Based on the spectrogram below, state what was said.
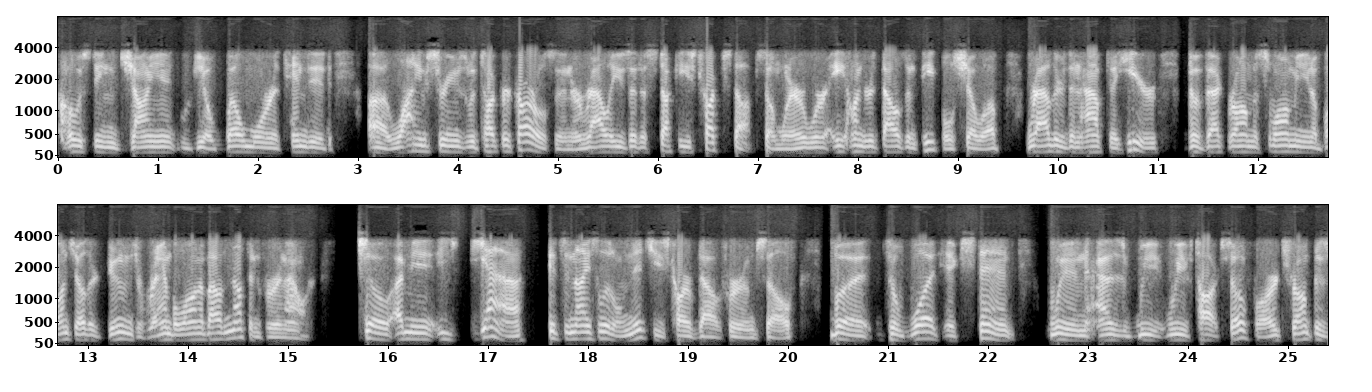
hosting giant, you know, well more attended uh, live streams with Tucker Carlson or rallies at a Stuckey's truck stop somewhere where 800,000 people show up rather than have to hear Vivek Ramaswamy and a bunch of other goons ramble on about nothing for an hour. So, I mean, yeah, it's a nice little niche he's carved out for himself, but to what extent when, as we, we've talked so far, Trump is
